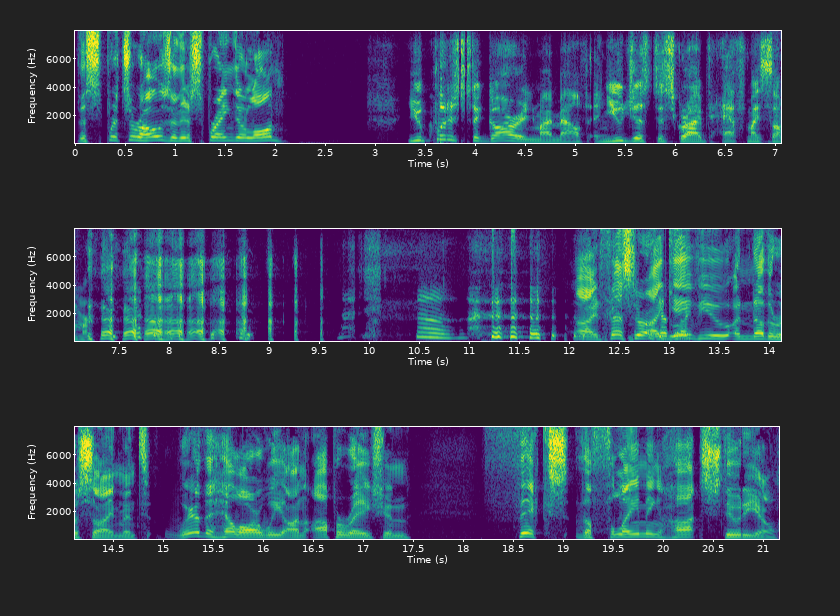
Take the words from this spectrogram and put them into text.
the spritzer hose and they're spraying their lawn? You put a cigar in my mouth and you just described half my summer. All right, Fester, I gave you another assignment. Where the hell are we on Operation Fix the Flaming Hot Studio?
